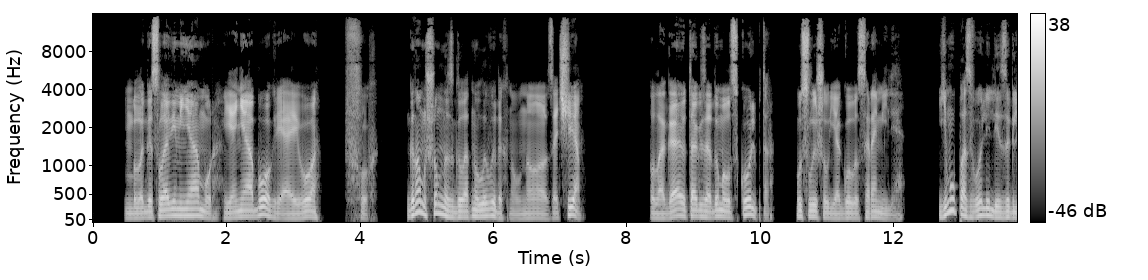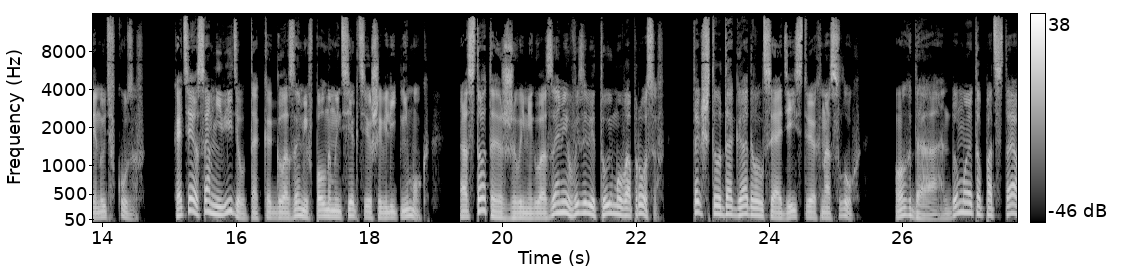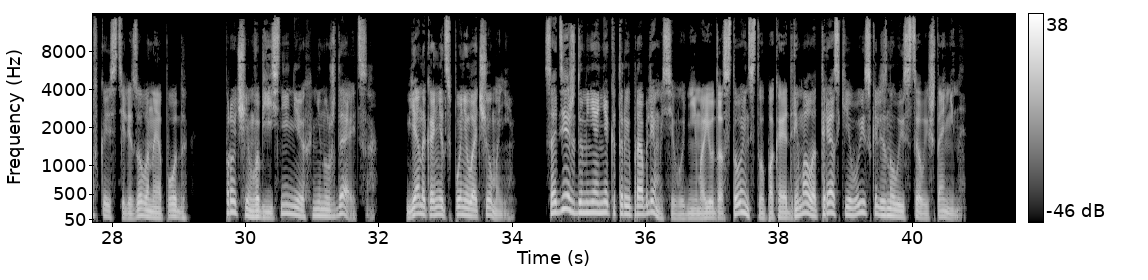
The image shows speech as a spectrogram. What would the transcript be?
«Благослови меня, Амур, я не об огре, а его...» Фух. Гном шумно сглотнул и выдохнул. «Но зачем?» «Полагаю, так задумал скульптор», — услышал я голос Арамилия. Ему позволили заглянуть в кузов. Хотя сам не видел, так как глазами в полном инсекте шевелить не мог — Астата с живыми глазами вызовет уйму вопросов, так что догадывался о действиях на слух. Ох да, думаю, это подставка, стилизованная под... Впрочем, в объяснениях не нуждается. Я, наконец, понял, о чем они. С одеждой у меня некоторые проблемы сегодня, и мое достоинство, пока я дремал от тряски, выскользнуло из целой штанины.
